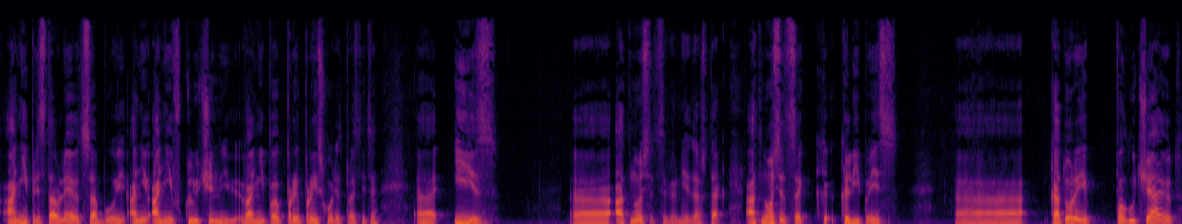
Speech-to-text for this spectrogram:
они представляют собой, они, они включены, они происходят, простите, из э, относятся, вернее, даже так, относятся к клипейс, э, которые получают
